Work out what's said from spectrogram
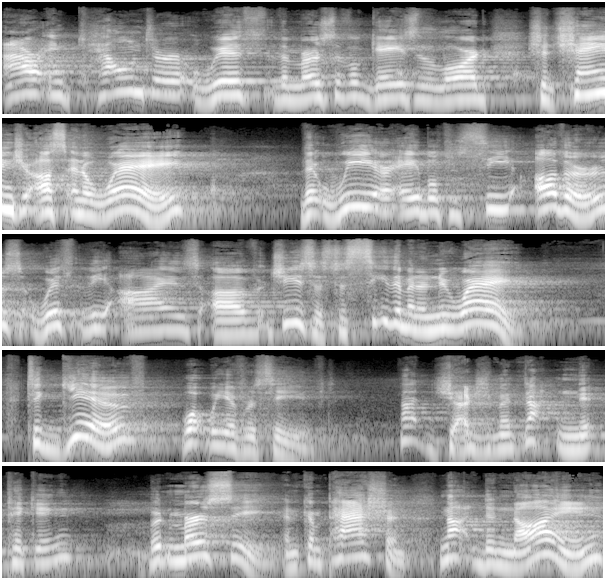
our encounter with the merciful gaze of the Lord should change us in a way that we are able to see others with the eyes of Jesus, to see them in a new way, to give what we have received. Not judgment, not nitpicking, but mercy and compassion, not denying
